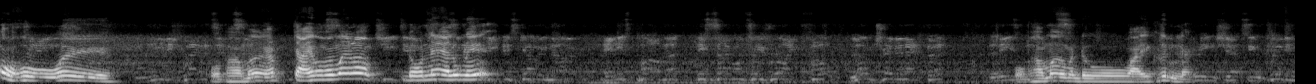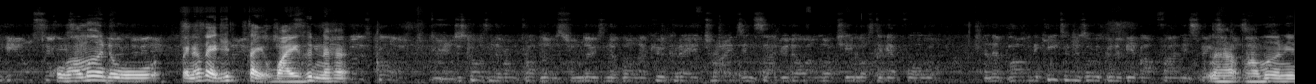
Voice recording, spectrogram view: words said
โอ้โหโอ้พาวเมอร์ครับ จ่ายพาวเมอร์แล้วโดนแน่ลูกนี้ โอ้พาวเมอร์มันดูไวขึ้นนะโอ้พาวเมอร์ดูเป็นนักเตะที่เตะไวขึ้นนะฮะนะฮะพาวเมอร์นี่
